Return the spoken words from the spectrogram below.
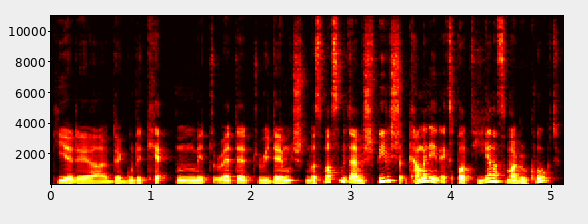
hier der, der gute Captain mit Red Dead Redemption. Was machst du mit deinem Spielstand? Kann man den exportieren? Hast du mal geguckt?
